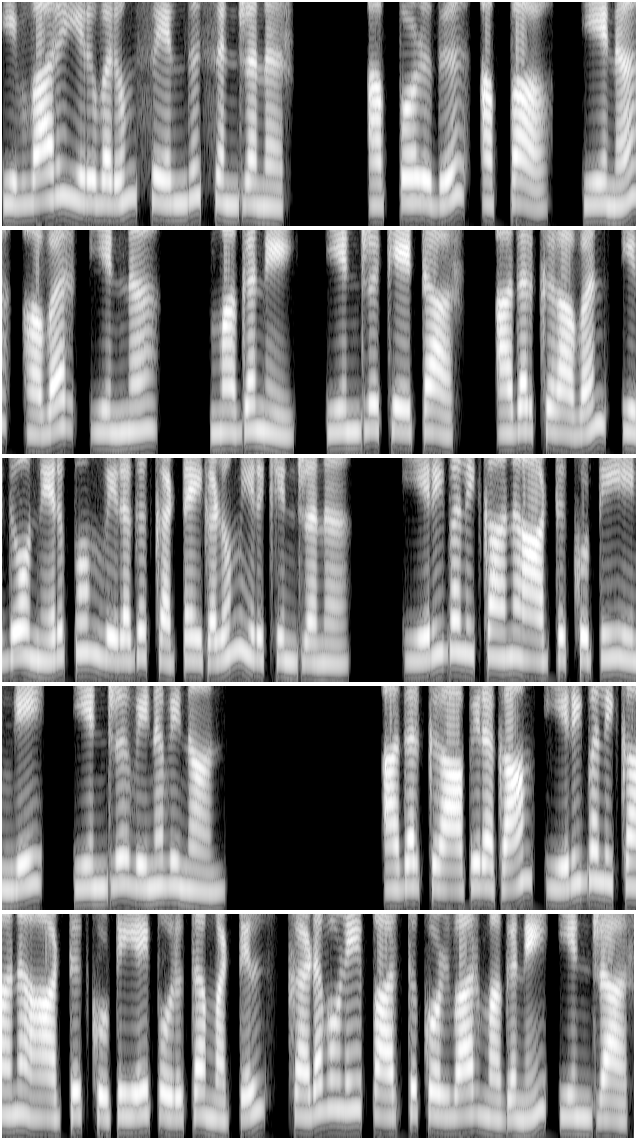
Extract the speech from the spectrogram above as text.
இவ்வாறு இருவரும் சேர்ந்து சென்றனர். அப்பொழுது அப்பா என அவர் என்ன மகனே என்று கேட்டார். அதற்கு அவன் இதோ நெருப்பும் விறகு கட்டைகளும் இருக்கின்றன. எரிபலிக்கான ஆட்டுக்குட்டி எங்கே? என்று வினவினான். அதற்கு ஆபிரகாம் எரிபலிக்கான ஆட்டுக்குட்டியை பொறுத்த மட்டில் கடவுளே பார்த்து கொள்வார் மகனே என்றார்.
